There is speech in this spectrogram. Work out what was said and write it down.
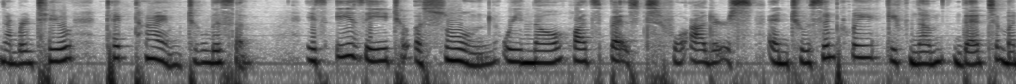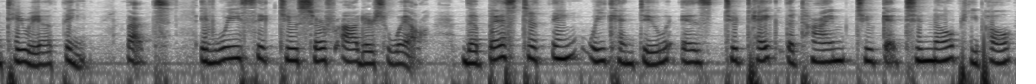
Number two, take time to listen. It's easy to assume we know what's best for others and to simply give them that material thing. But if we seek to serve others well, the best thing we can do is to take the time to get to know people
